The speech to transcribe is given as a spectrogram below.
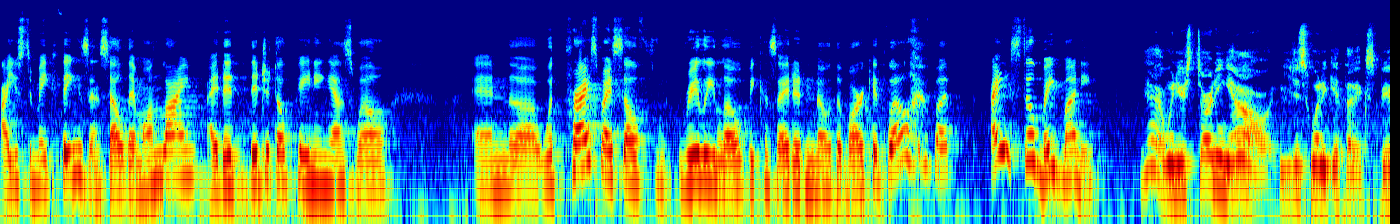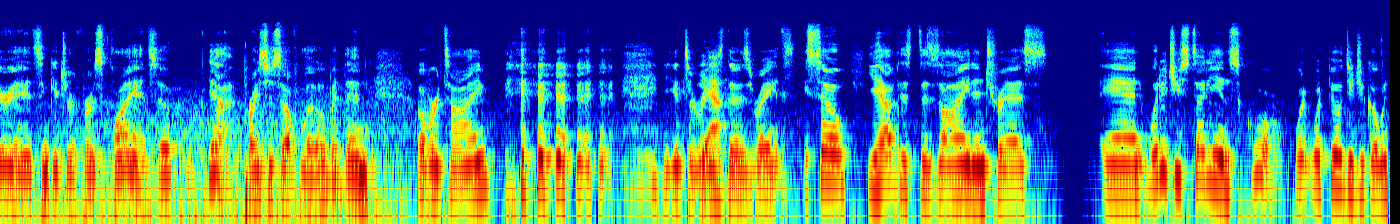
I used to make things and sell them online. I did digital painting as well and uh, would price myself really low because I didn't know the market well, but I still made money. Yeah, when you're starting out, you just want to get that experience and get your first client. So, yeah, price yourself low, but then over time, you get to raise yeah. those rates. So, you have this design interest. And what did you study in school? What, what field did you go in?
